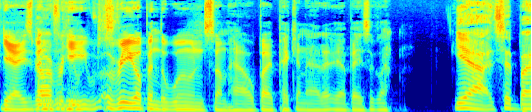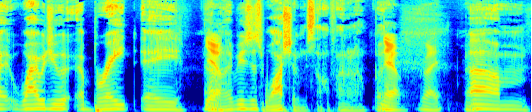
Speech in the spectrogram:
Yeah, he's been however he reopened the wound somehow by picking at it. Yeah, basically. yeah it said but why would you abrade a Yeah. know, maybe he's just washing himself i don't know but Yeah, right, right. um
